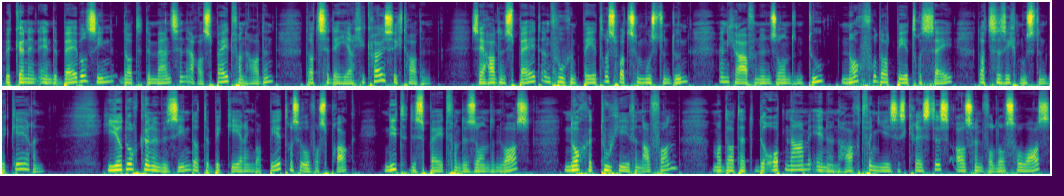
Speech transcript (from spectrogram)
We kunnen in de Bijbel zien dat de mensen er al spijt van hadden dat ze de Heer gekruisigd hadden. Zij hadden spijt en vroegen Petrus wat ze moesten doen en gaven hun zonden toe, nog voordat Petrus zei dat ze zich moesten bekeren. Hierdoor kunnen we zien dat de bekering waar Petrus over sprak niet de spijt van de zonden was, noch het toegeven ervan, maar dat het de opname in hun hart van Jezus Christus als hun verlosser was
